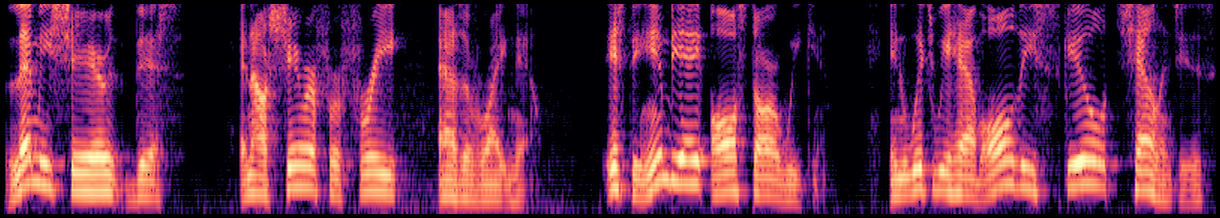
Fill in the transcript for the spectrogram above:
Let me share this, and I'll share it for free as of right now. It's the NBA All Star weekend, in which we have all these skill challenges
